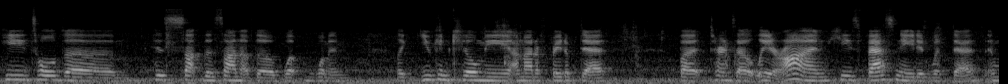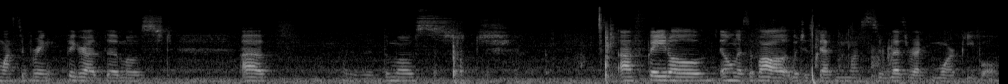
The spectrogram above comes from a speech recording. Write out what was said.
he told the his son, the son of the wo- woman, like you can kill me. I'm not afraid of death. But turns out later on, he's fascinated with death and wants to bring figure out the most, uh, what is it? The most uh, fatal illness of all, which is death, and wants to resurrect more people.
